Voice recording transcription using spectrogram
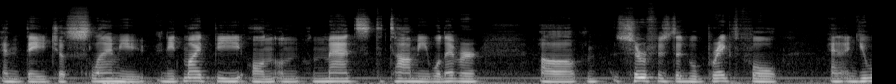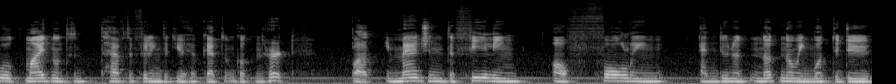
and they just slam you. And it might be on, on, on mats, tatami, whatever uh, surface that will break the fall, and, and you will might not have the feeling that you have gotten, gotten hurt. But imagine the feeling of falling and do not not knowing what to do.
